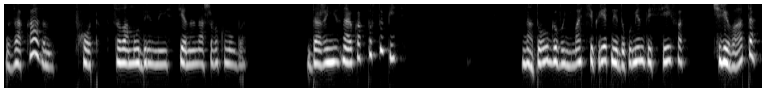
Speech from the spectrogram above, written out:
заказан вход в целомудренные стены нашего клуба. Даже не знаю, как поступить. Надолго вынимать секретные документы из сейфа чревато?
